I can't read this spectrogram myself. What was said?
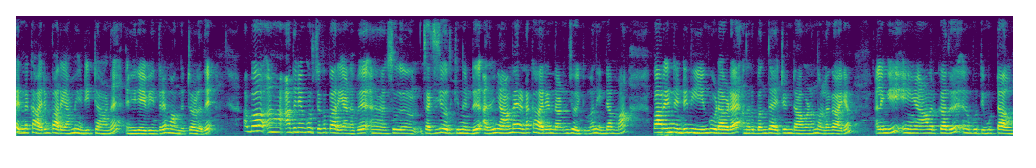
വരുന്ന കാര്യം പറയാൻ വേണ്ടിയിട്ടാണ് രവീന്ദ്രൻ വന്നിട്ടുള്ളത്. അപ്പോൾ അതിനെക്കുറിച്ചൊക്കെ പറയുകയാണ് അപ്പോൾ സച്ചി ചോദിക്കുന്നുണ്ട് അതിന് ഞാൻ വരേണ്ട കാര്യം എന്താണെന്ന് ചോദിക്കുമ്പോൾ നിന്റെ അമ്മ പറയുന്നുണ്ട് നീയും കൂടെ അവിടെ നിർബന്ധമായിട്ട് ഉണ്ടാവണം എന്നുള്ള കാര്യം. അല്ലെങ്കിൽ അവർക്കത് ബുദ്ധിമുട്ടാവും.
